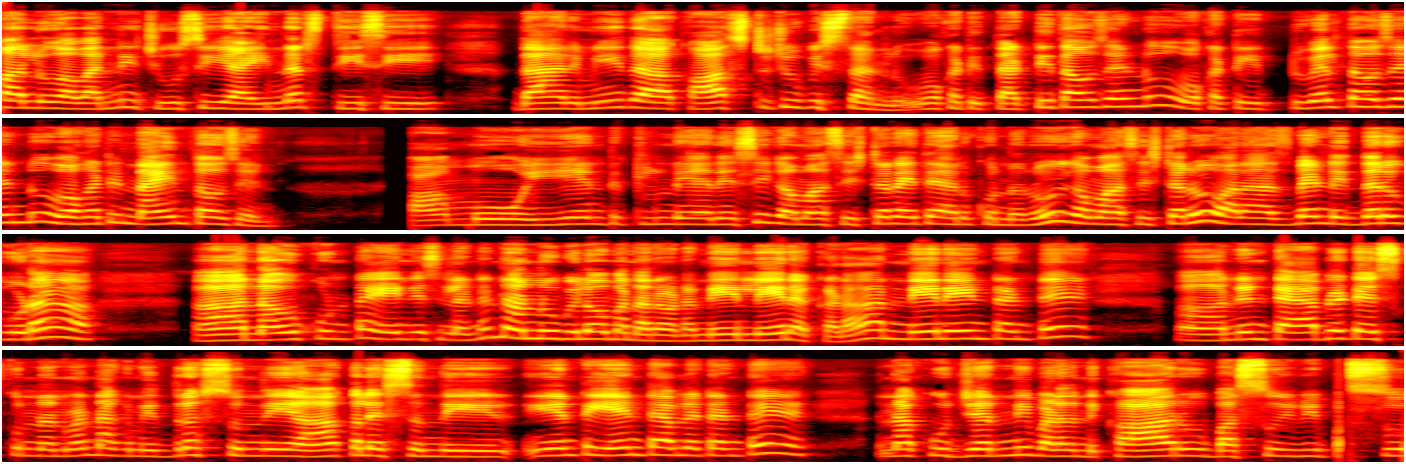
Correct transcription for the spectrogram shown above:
వాళ్ళు అవన్నీ చూసి ఆ ఇన్నర్స్ తీసి దాని మీద కాస్ట్ చూపిస్తాను ఒకటి థర్టీ థౌజండ్ ఒకటి ట్వెల్వ్ థౌజండ్ ఒకటి నైన్ థౌజండ్. అమ్మో ఏంటి ఇట్లున్నాయి అనేసి ఇక మా సిస్టర్ అయితే అనుకున్నారు. ఇక మా సిస్టరు వాళ్ళ హస్బెండ్ ఇద్దరు కూడా నవ్వుకుంటా ఏం చేసిందంటే నన్ను విలోమన్నారనమాట అనమాట నేను లేను అక్కడ. నేనేంటంటే నేను ట్యాబ్లెట్ వేసుకున్నాను అనమాట నాకు నిద్ర వస్తుంది ఆకలిస్తుంది. ఏంటి ఏం ట్యాబ్లెట్ అంటే నాకు జర్నీ పడదండి. కారు బస్సు ఇవి బస్సు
